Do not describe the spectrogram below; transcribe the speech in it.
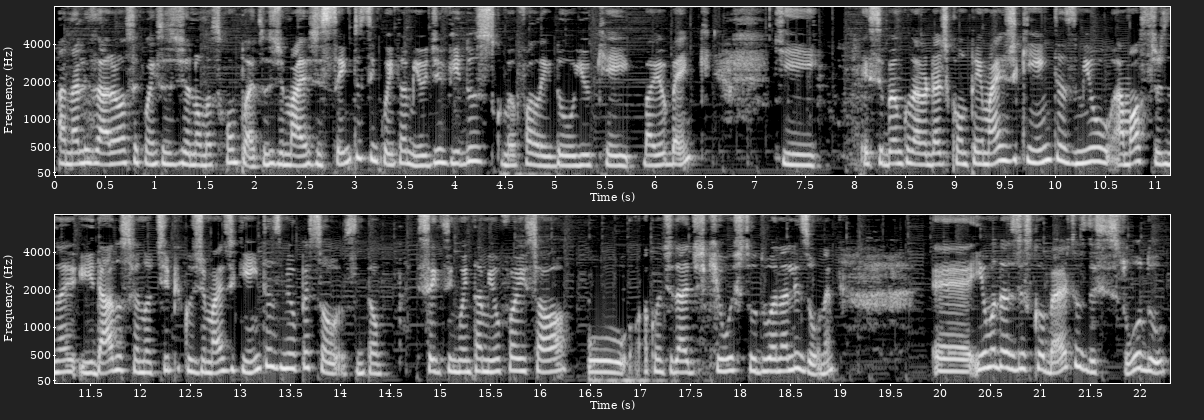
analisaram as sequências de genomas completos de mais de 150 mil indivíduos, como eu falei, do UK Biobank, que esse banco, na verdade, contém mais de 500 mil amostras né, e dados fenotípicos de mais de 500 mil pessoas. Então, 150 mil foi só o, a quantidade que o estudo analisou, né? É, e uma das descobertas desse estudo,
